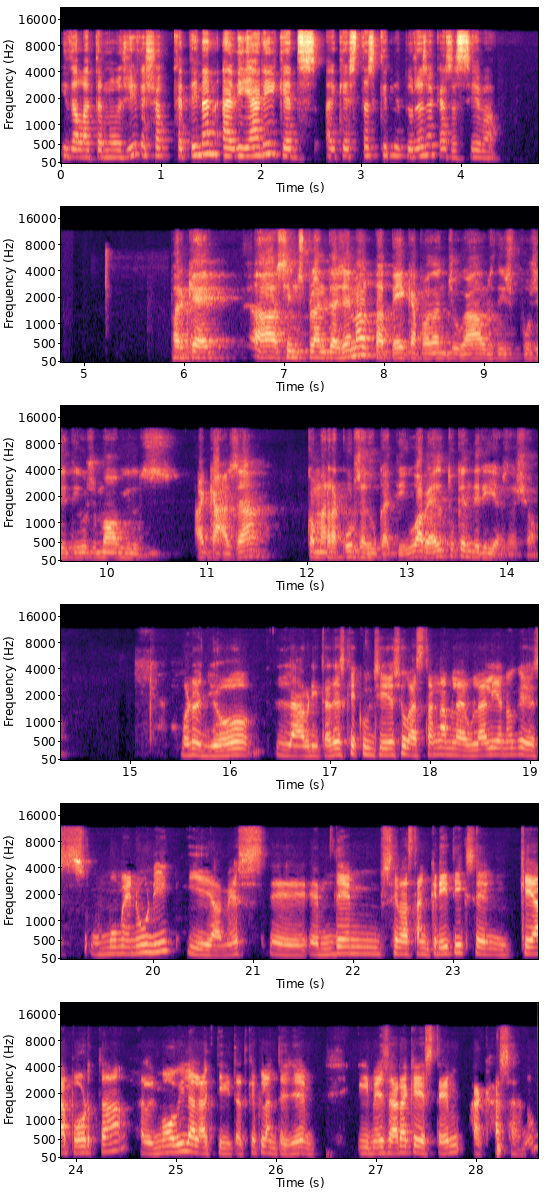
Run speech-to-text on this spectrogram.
I de la tecnologia que, això, que tenen a diari aquests, aquestes criatures a casa seva. Perquè uh, si ens plantegem el paper que poden jugar els dispositius mòbils a casa com a recurs educatiu, Abel, tu què en diries d'això? Bueno, jo la veritat és que coincideixo bastant amb l'Eulàlia, no? que és un moment únic i, a més, eh, hem de ser bastant crítics en què aporta el mòbil a l'activitat que plantegem. I més ara que estem a casa, no?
